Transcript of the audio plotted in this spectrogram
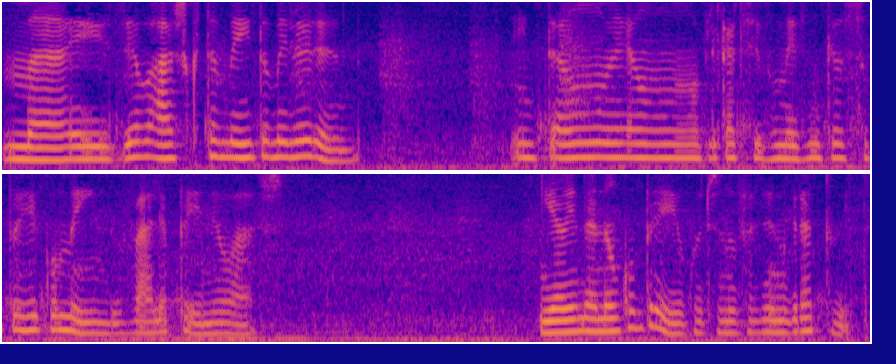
Mas eu acho que também estou melhorando. Então, é um aplicativo mesmo que eu super recomendo. Vale a pena, eu acho. E eu ainda não comprei, eu continuo fazendo gratuito.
